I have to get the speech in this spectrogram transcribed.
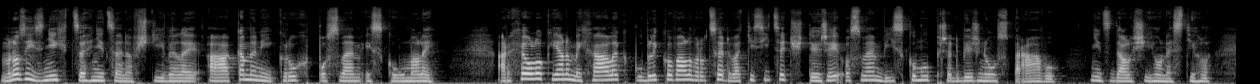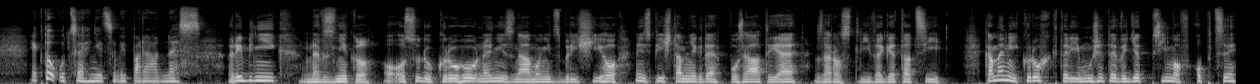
Mnozí z nich cehnice navštívili a kamenný kruh po svém i zkoumali. Archeolog Jan Michálek publikoval v roce 2004 o svém výzkumu předběžnou zprávu nic dalšího nestihl. Jak to u Cehnic vypadá dnes? Rybník nevznikl. O osudu kruhu není známo nic blížšího, nejspíš tam někde pořád je zarostlý vegetací. Kamenný kruh, který můžete vidět přímo v obci,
